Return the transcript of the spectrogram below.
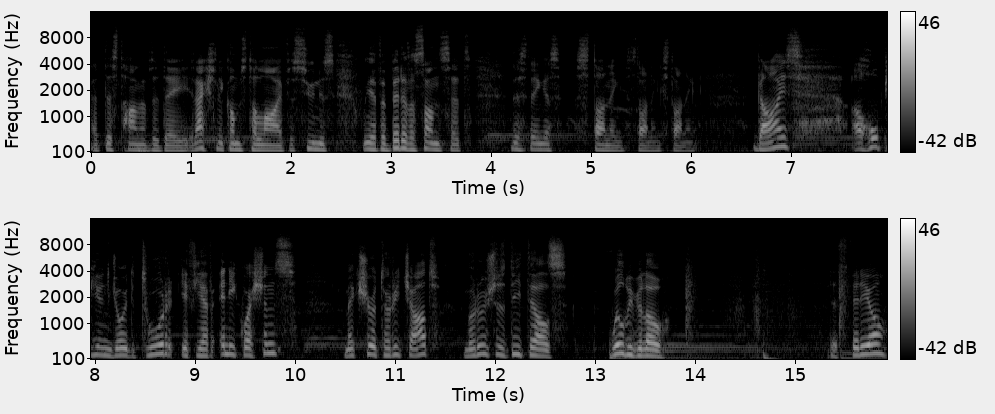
at this time of the day. It actually comes to life as soon as we have a bit of a sunset. This thing is stunning, stunning, stunning. Guys, I hope you enjoyed the tour. If you have any questions, make sure to reach out. Marussia's details will be below this video.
